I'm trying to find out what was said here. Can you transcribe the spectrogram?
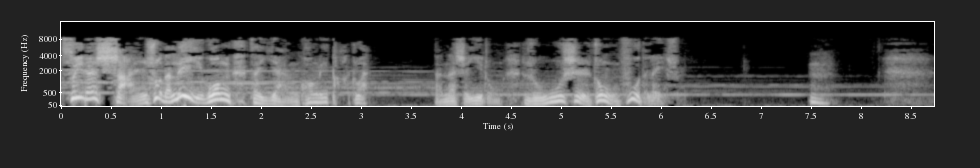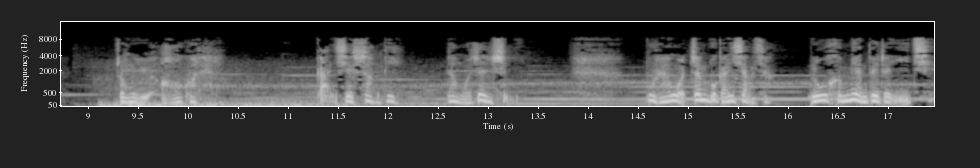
虽然闪烁的泪光在眼眶里打转，但那是一种如释重负的泪水。嗯，终于熬过来了，感谢上帝，让我认识你，不然我真不敢想象如何面对这一切。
